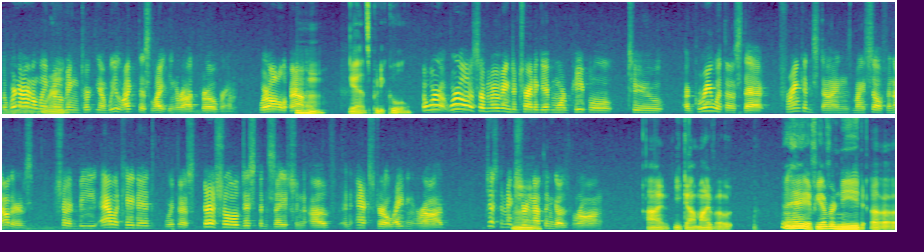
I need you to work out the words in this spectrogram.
But we're not only Right. moving to, you know, we like this lightning rod program. We're all about it. Mhm. Yeah, it's pretty cool. But we're, we're also moving to try to get more people to agree with us that Frankenstein's, myself, and others should be allocated with a special dispensation of an extra lightning rod just to make sure Hmm. nothing goes wrong. I you got my vote. Hey, if you ever need uh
